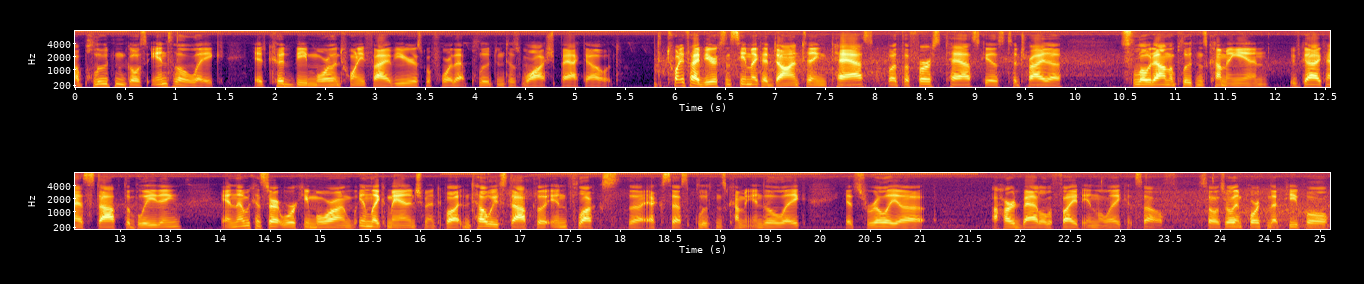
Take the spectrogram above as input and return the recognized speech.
a pollutant goes into the lake, it could be more than 25 years before that pollutant is washed back out. 25 years can seem like a daunting task, but the first task is to try to slow down the pollutants coming in. We've got to kind of stop the bleeding, and then we can start working more on in-lake management. But until we stop the influx, the excess pollutants coming into the lake, it's really a, a hard battle to fight in the lake itself. So it's really important that people,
